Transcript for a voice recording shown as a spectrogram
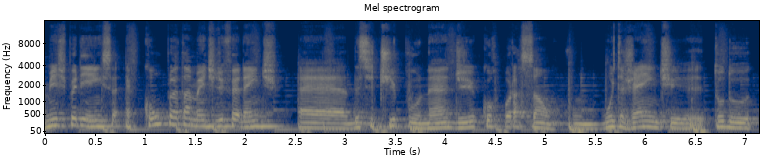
minha experiência é completamente diferente é, desse tipo né, de corporação, com muita gente, tudo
